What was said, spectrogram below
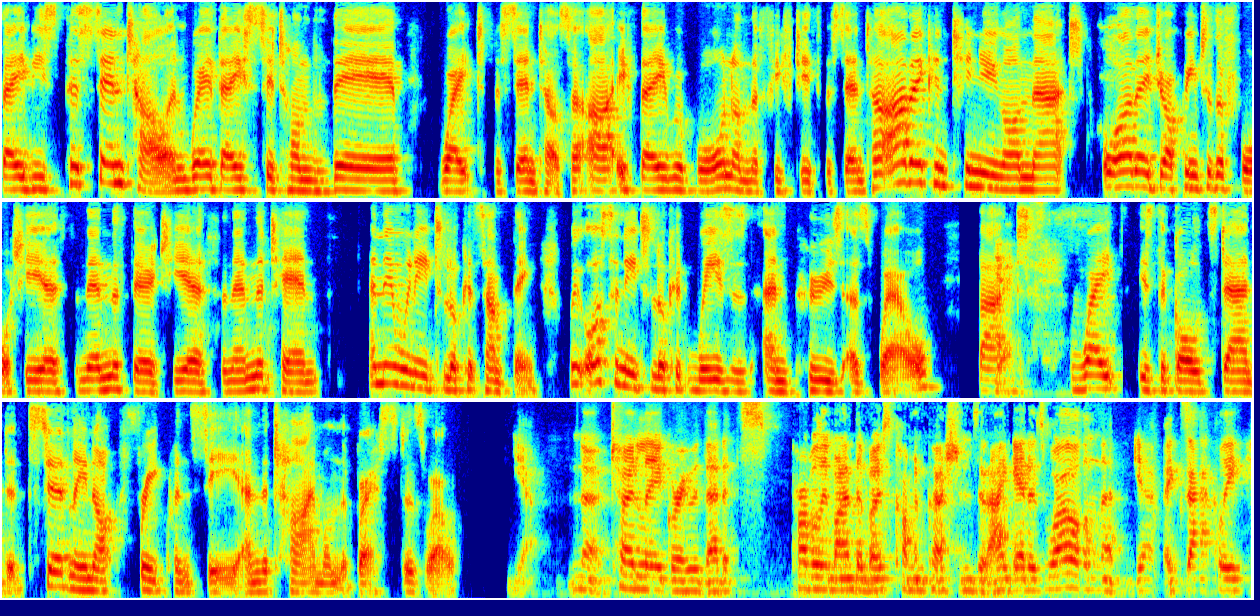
baby's percentile and where they sit on their weight percentile. So, uh, if they were born on the 50th percentile, are they continuing on that, or are they dropping to the 40th, and then the 30th, and then the 10th? And then we need to look at something. We also need to look at wheezes and poos as well. But yes. weight is the gold standard, certainly not frequency and the time on the breast as well. Yeah, no, totally agree with that. It's probably one of the most common questions that I get as well. And that, yeah, exactly.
